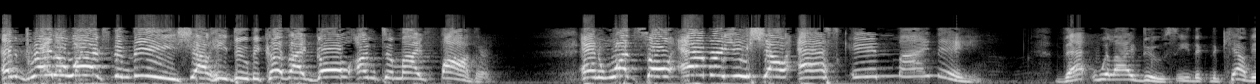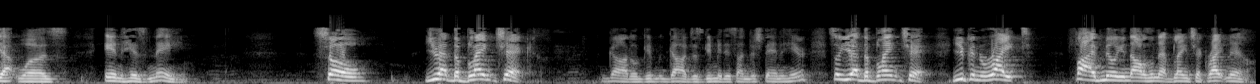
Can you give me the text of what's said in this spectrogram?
And greater works than these shall he do because I go unto my Father. And whatsoever ye shall ask in my name, that will I do. See, the, the caveat was in his name. So you have the blank check. God will give me, God just give me this understanding here. So you have the blank check. You can write five million dollars on that blank check right now.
